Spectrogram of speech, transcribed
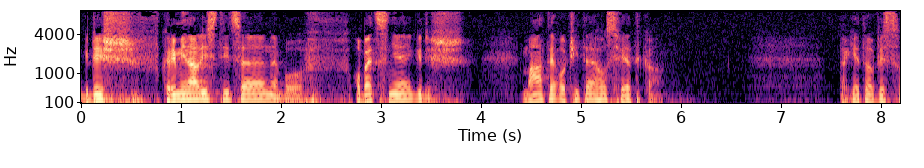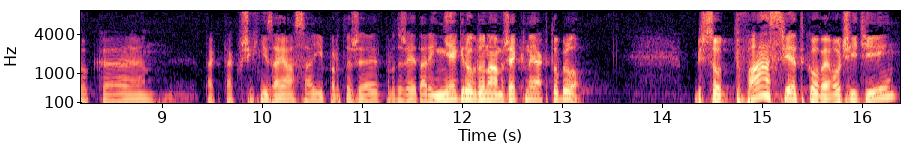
Když v kriminalistice nebo v obecně, když máte očitého svědka, tak je to vysoké, tak, tak všichni zajásají, protože, protože je tady někdo, kdo nám řekne, jak to bylo. Když jsou dva svědkové očití,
